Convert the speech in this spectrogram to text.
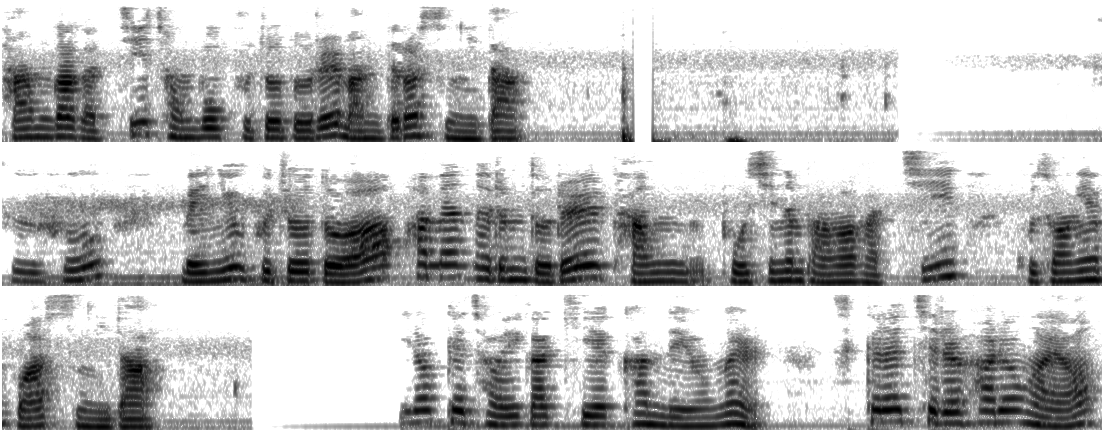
다음과 같이 정보 구조도를 만들었습니다. 그 후 메뉴 구조도와 화면 흐름도를 다음 보시는 바와 같이 구성해 보았습니다. 이렇게 저희가 기획한 내용을 스크래치를 활용하여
